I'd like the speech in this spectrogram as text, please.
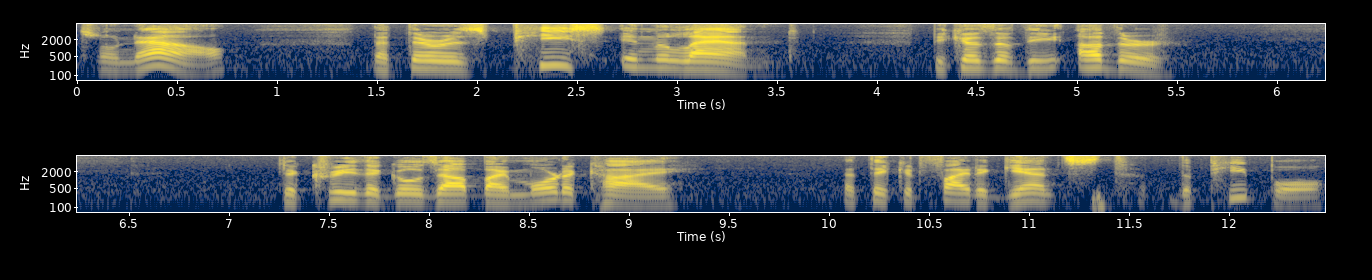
So now that there is peace in the land because of the other decree that goes out by Mordecai that they could fight against the people,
